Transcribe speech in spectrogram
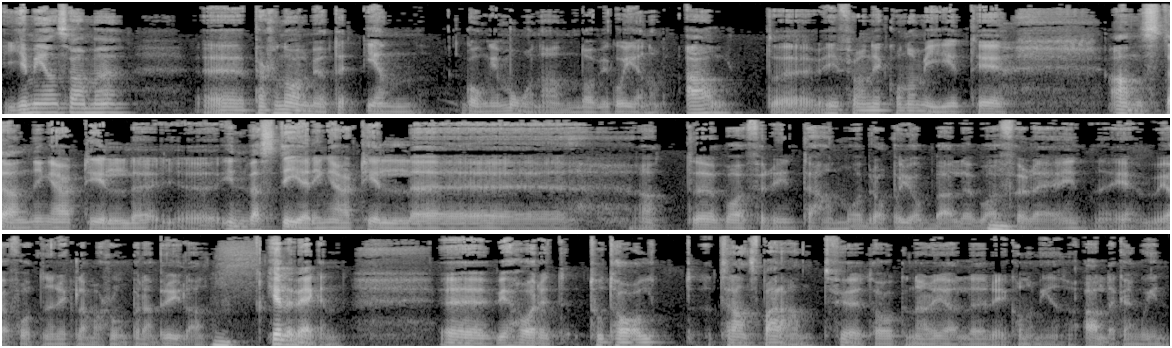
gemensamma eh, personalmöte en gång i månaden då vi går igenom allt ifrån ekonomi till anställningar till investeringar till att varför inte han mår bra på jobb eller varför mm. det, vi har fått en reklamation på den prylan. Mm. Hela vägen. Vi har ett totalt transparent företag när det gäller ekonomin. Alla kan gå in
